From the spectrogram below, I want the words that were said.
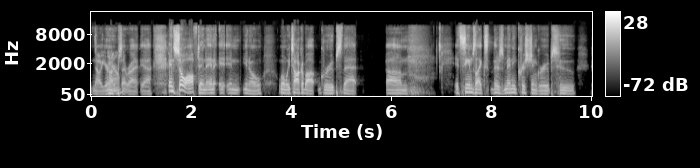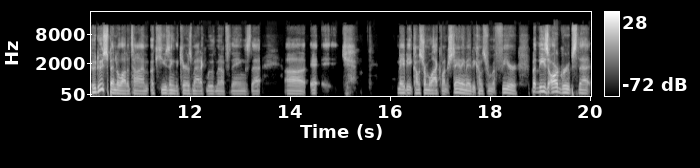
No, you're You 100% right. Yeah. And so often and in you know when we talk about groups that um it seems like there's many Christian groups who who do spend a lot of time accusing the charismatic movement of things that uh it, it- maybe it comes from a lack of understanding, maybe it comes from a fear, but these are groups that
